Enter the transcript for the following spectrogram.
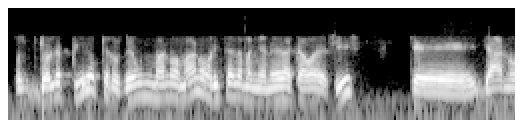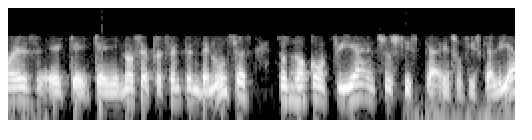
Entonces yo le pido que nos dé un mano a mano, ahorita en la mañanera acaba de decir que ya no es eh, que, que, no se presenten denuncias, entonces no confía en sus en su fiscalía.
